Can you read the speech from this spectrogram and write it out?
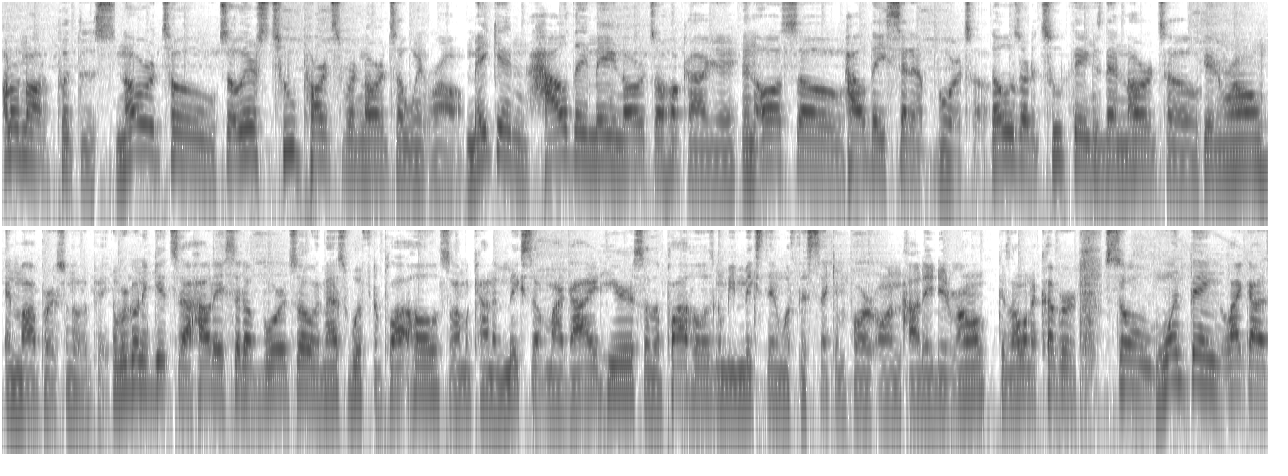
I don't know how to put this. Naruto. So there's two parts where Naruto went wrong. Making how they made Naruto Hokage, and also how they set up Boruto. Those are the two things that Naruto did wrong in my personal opinion. And we're gonna get to how they set up Boruto and that's with the plot hole. So I'm gonna kind of mix up my guide here. So the plot hole is gonna be mixed in with the second part on how they did wrong because I want to cover. So one thing, like I,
